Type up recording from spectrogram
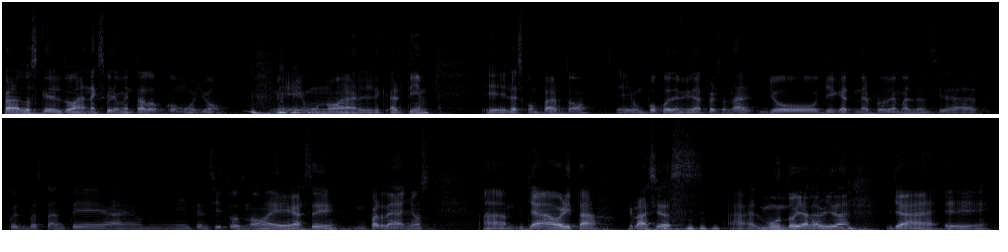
para los que lo han experimentado como yo, me uno al, al team, les comparto, eh, un poco de mi vida personal, yo llegué a tener problemas de ansiedad pues bastante intensitos, ¿no? Eh, hace un par de años. ya ahorita, gracias al mundo y a la vida, ya, eh,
